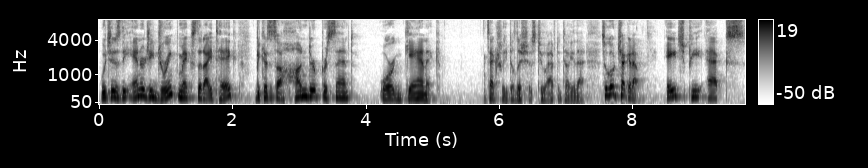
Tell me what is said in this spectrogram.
which is the energy drink mix that I take because it's 100% organic. It's actually delicious too, I have to tell you that. So go check it out. HPX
